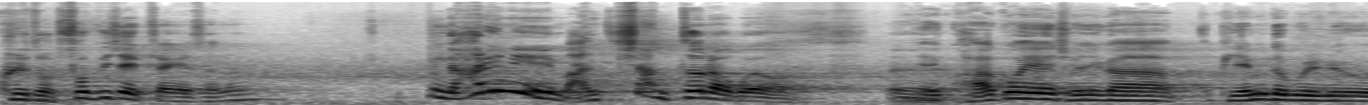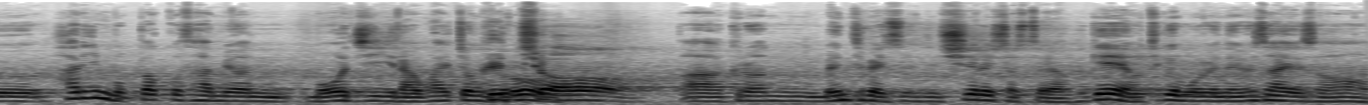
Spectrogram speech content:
그래도 소비자 입장에서는 근데 할인이 많지 않더라고요. 예. 예, 과거에 저희가 BMW 할인 못 받고 사면 뭐지라고 할 정도로 그쵸. 아, 그런 멘트가 있었, 시절이 있었어요. 그게 어떻게 보면 회사에서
